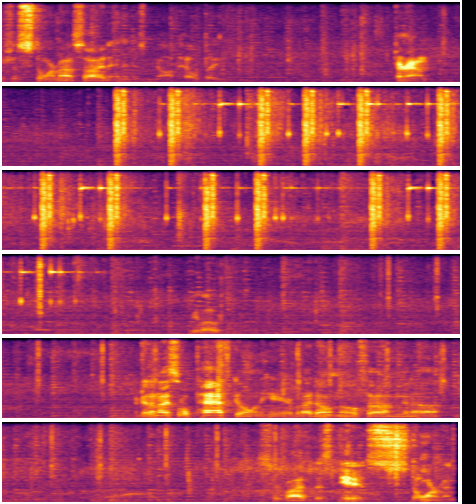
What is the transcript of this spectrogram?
There's a storm outside, and it is not helping. Turn around. Reload. I got a nice little path going here, but I don't know if I'm gonna survive this. It is storming.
